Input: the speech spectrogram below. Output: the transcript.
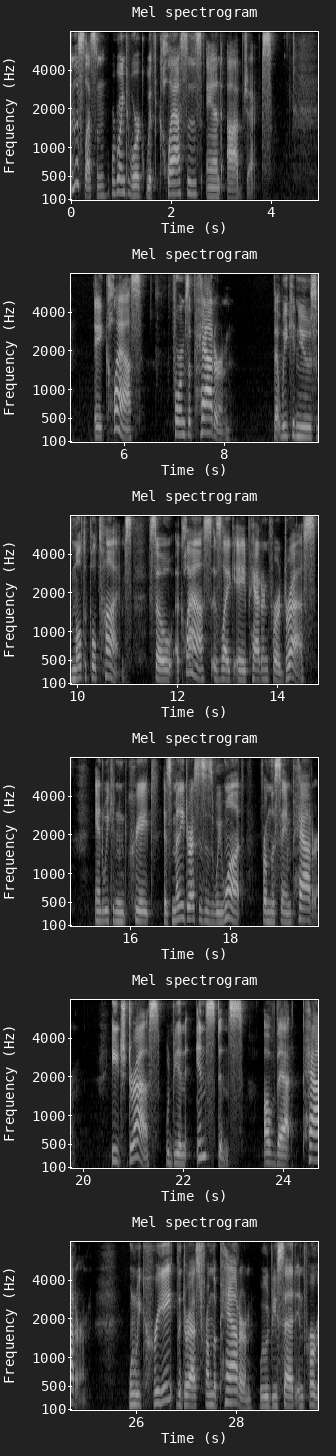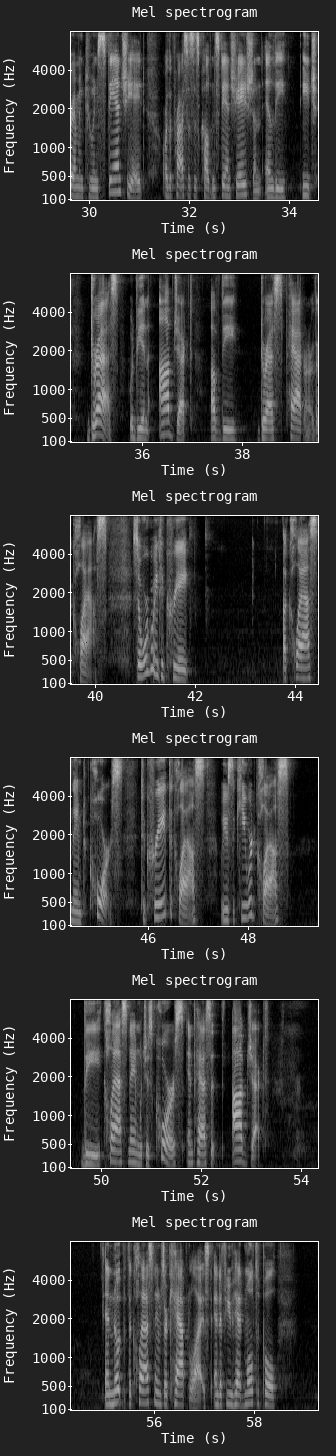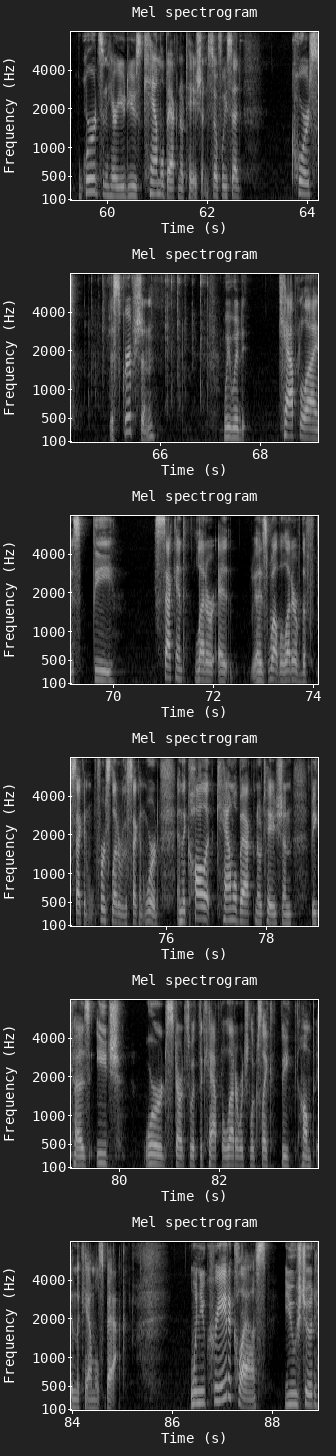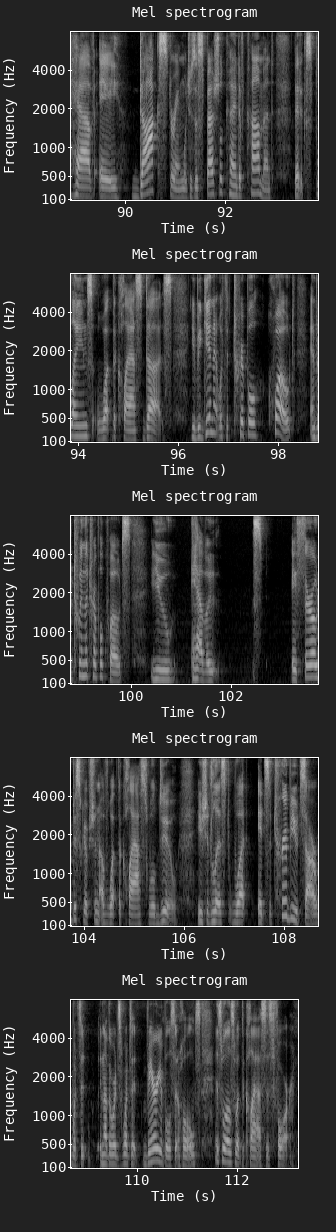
In this lesson, we're going to work with classes and objects. A class forms a pattern that we can use multiple times. So a class is like a pattern for a dress, and we can create as many dresses as we want from the same pattern. Each dress would be an instance of that pattern. When we create the dress from the pattern, we would be said in programming to instantiate, or the process is called instantiation, and the each dress would be an object of the dress pattern or the class. So we're going to create a class named course. To create the class, we use the keyword class, the class name, which is course, and pass it object and note that the class names are capitalized. And if you had multiple words in here, you'd use camelback notation. So if we said course description, we would capitalize the second letter as, well, the letter of the second, first letter of the second word. And they call it camelback notation because each word starts with the capital letter, which looks like the hump in the camel's back. When you create a class, you should have a doc string, which is a special kind of comment that explains what the class does. You begin it with a triple quote, and between the triple quotes, you have a a thorough description of what the class will do. You should list what its attributes are, what's it, in other words, what it variables it holds, as well as what the class is for.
